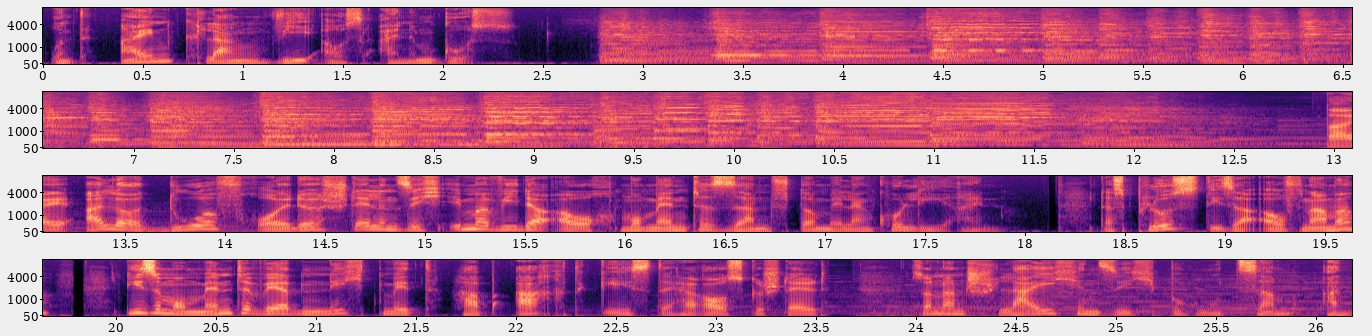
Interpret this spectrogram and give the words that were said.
und ein Klang wie aus einem Guss. Bei aller Durfreude stellen sich immer wieder auch Momente sanfter Melancholie ein. Das Plus dieser Aufnahme, diese Momente werden nicht mit Hab-Acht-Geste herausgestellt, sondern schleichen sich behutsam an.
